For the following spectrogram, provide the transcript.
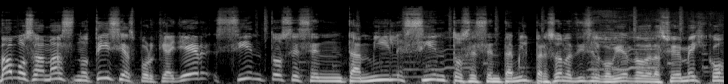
Vamos a más noticias porque ayer 160 mil, 160 mil personas, dice el gobierno de la Ciudad de México,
